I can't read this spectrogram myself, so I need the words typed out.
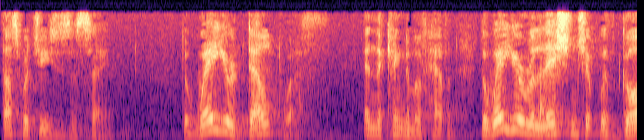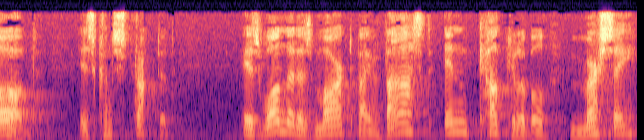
That's what Jesus is saying. The way you're dealt with in the kingdom of heaven, the way your relationship with God is constructed, is one that is marked by vast, incalculable mercy,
